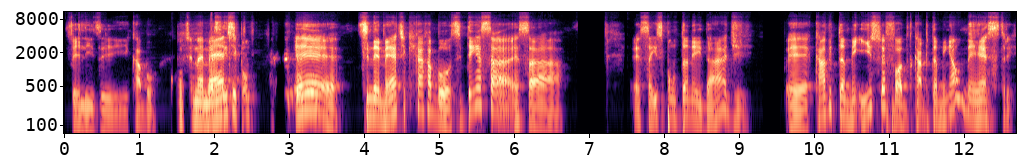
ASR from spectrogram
feliz e acabou. Um cinematic. É, cinematic que acabou. Se tem essa essa essa espontaneidade, é, cabe também, isso é foda, cabe também ao mestre,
